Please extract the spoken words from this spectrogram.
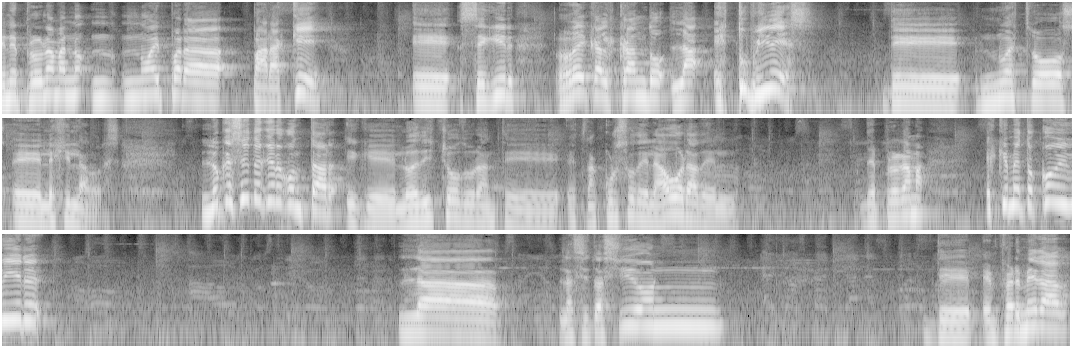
en el programa. No, no- hay para, para qué eh, seguir recalcando la estupidez de nuestros eh, legisladores. Lo que sí te quiero contar, y que lo he dicho durante el transcurso de la hora del, del programa, es que me tocó vivir la, la situación de enfermedad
